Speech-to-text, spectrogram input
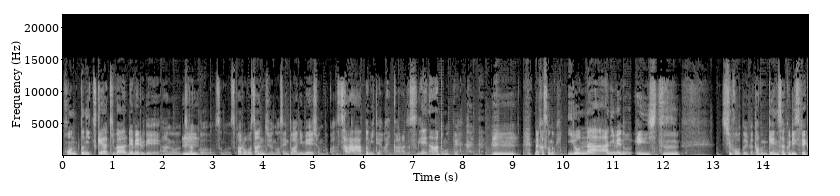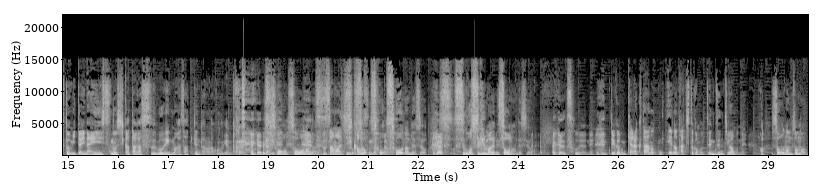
本当に付け焼き場レベルで、あの、ちらっと、その、スパロボ30の戦闘アニメーションとか、さらーっと見て、相変わらずすげえなーと思って。うんうん。なんかその、いろんなアニメの演出手法というか、多分原作リスペクトみたいな演出の仕方がすごい混ざってんだろうな、このゲームと思って。そう、そうなのよ。凄まじいカオスになってたそう、そうそうなんですよ。す、すごすぎるまでにそうなんですよ。そうだよね。っていうか、キャラクターの絵のタッチとかも全然違うもんね。あ、そうなの、そうなの。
